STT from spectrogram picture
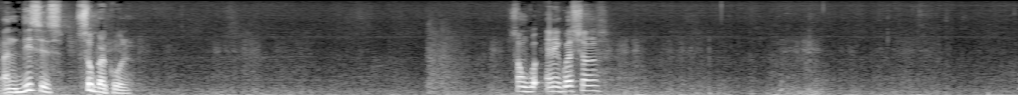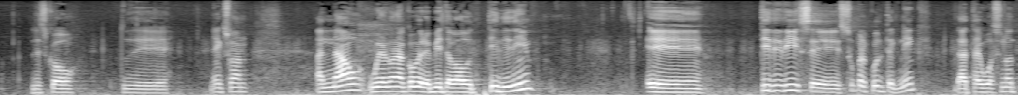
And this is super cool. Some, any questions? Let's go to the next one. And now we're going to cover a bit about TDD. Uh, TDD is a super cool technique that I was not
